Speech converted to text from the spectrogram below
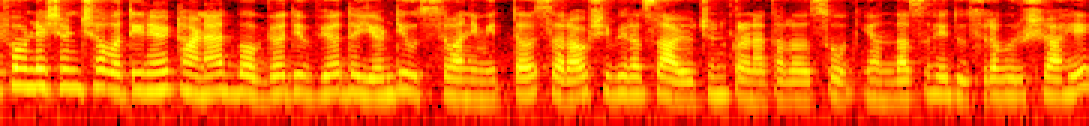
फाउंडेशनच्या वतीने ठाण्यात भव्य दिव्य दहीहंडी उत्सवानिमित्त सराव शिबिराचं आयोजन करण्यात आलं असून यंदाचं हे दुसरं वर्ष आहे.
